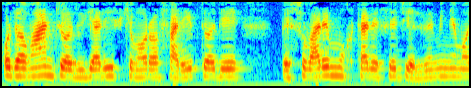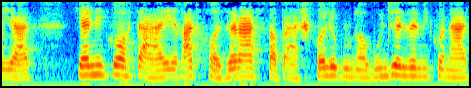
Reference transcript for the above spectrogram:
خداوند جادوگری است که ما را فریب داده به صور مختلف جلوه می نماید. یعنی گاه در حقیقت حاضر است و به اشکال گوناگون جلوه می کند.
